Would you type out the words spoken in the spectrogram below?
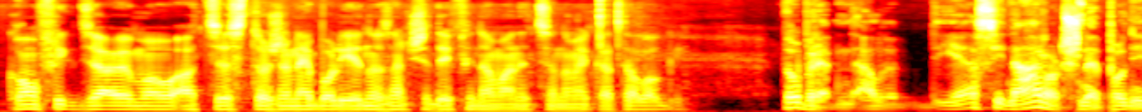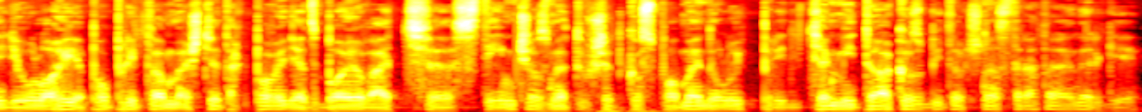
konflikt záujmov a cez to, že neboli jednoznačne definované cenové katalógy. Dobre, ale je asi náročné plniť úlohy a popri tom ešte tak povediať bojovať s tým, čo sme tu všetko spomenuli. Prídete mi to ako zbytočná strata energie.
